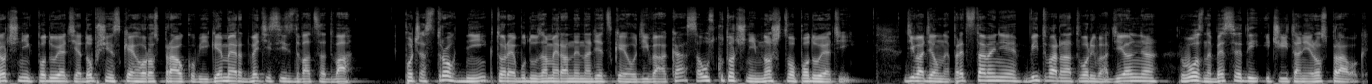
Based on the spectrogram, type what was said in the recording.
ročník podujatia Dobšinského rozprávkový Gemer 2022. Počas troch dní, ktoré budú zamerané na detského diváka, sa uskutoční množstvo podujatí. Divadelné predstavenie, výtvarná tvorivá dielňa, rôzne besedy i čítanie rozprávok.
